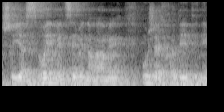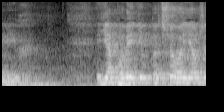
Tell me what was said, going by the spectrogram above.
що я своїми цими ногами уже ходити не міг. Я повидів, до чого я вже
